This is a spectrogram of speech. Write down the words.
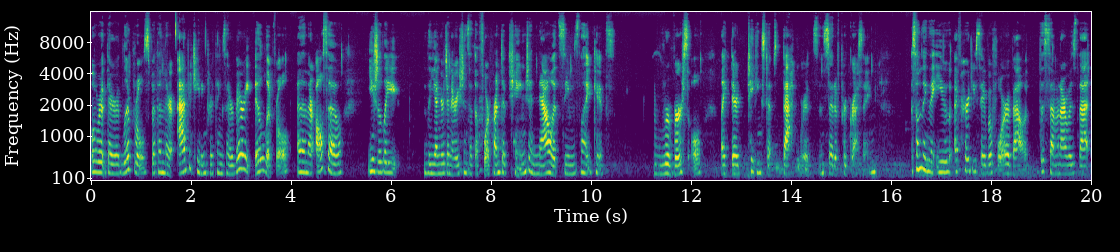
well they're liberals but then they're advocating for things that are very illiberal. And then they're also usually the younger generations at the forefront of change and now it seems like it's reversal. Like they're taking steps backwards instead of progressing. Something that you i've heard you say before about the seminar was that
